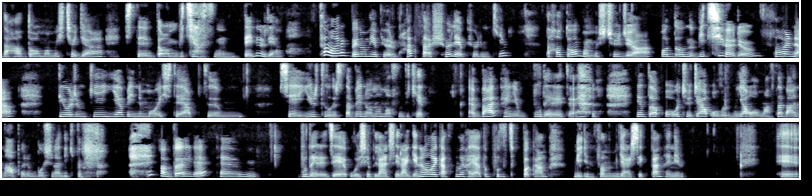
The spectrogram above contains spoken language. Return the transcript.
daha doğmamış çocuğa işte don biçiyorsun denir ya. Tam olarak ben onu yapıyorum. Hatta şöyle yapıyorum ki daha doğmamış çocuğa o donu biçiyorum. Sonra diyorum ki ya benim o işte yaptığım şey yırtılırsa ben onu nasıl dikerim? Yani ben hani bu derece. ya da o çocuğa olur mu? Ya olmazsa ben ne yaparım? Boşuna diktim. Böyle e, bu dereceye ulaşabilen şeyler. Genel olarak aslında hayata pozitif bakan bir insanım gerçekten. Hani e,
